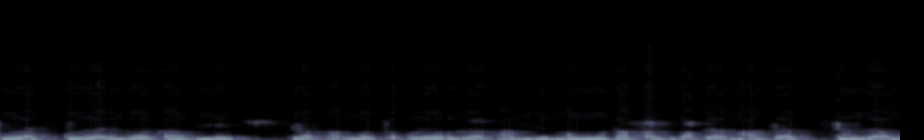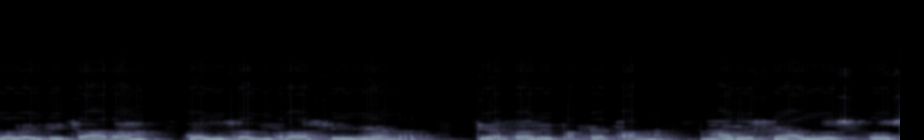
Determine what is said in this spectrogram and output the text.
tiap keluarga kami, setiap anggota keluarga kami menggunakan pakaian adat, tidak boleh bicara, konsentrasinya tiap hari pakai tangan. Harusnya Agustus.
